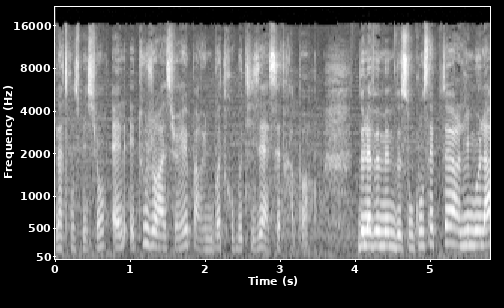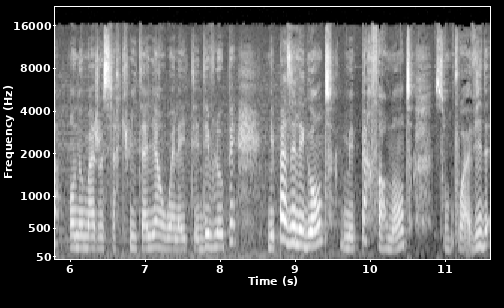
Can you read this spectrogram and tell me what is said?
La transmission, elle, est toujours assurée par une boîte robotisée à 7 rapports. De l'aveu même de son concepteur, l'Imola, en hommage au circuit italien où elle a été développée, n'est pas élégante, mais performante. Son poids vide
